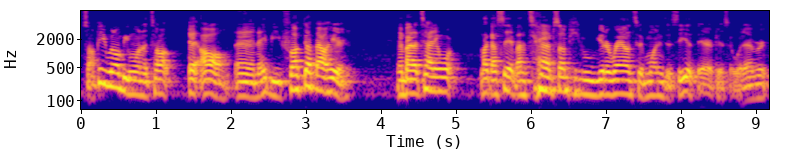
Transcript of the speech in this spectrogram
Some people don't be want to talk at all, and they be fucked up out here. And by the time they, like I said, by the time some people get around to wanting to see a therapist or whatever,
